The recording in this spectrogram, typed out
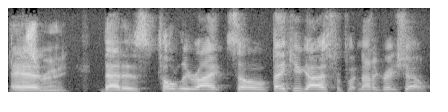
That's and right. that is totally right. So thank you guys for putting out a great show.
